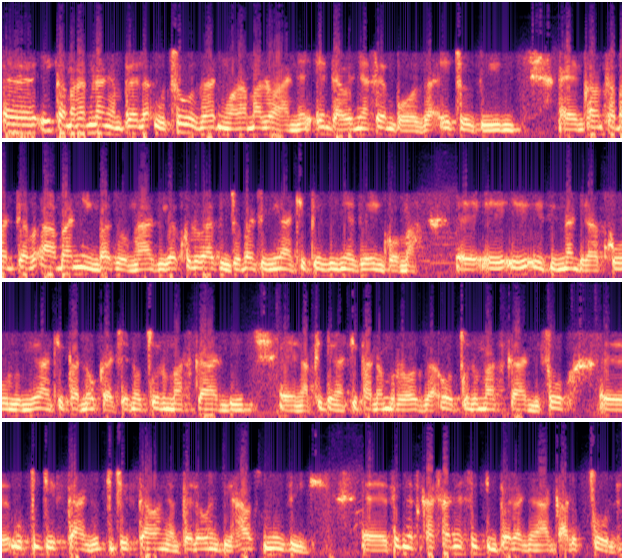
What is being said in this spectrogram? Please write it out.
Eh igama lami la ngempela uThokozani ngwakamalwane endaweni yasemboza ejozini. Eh ngicabanga abantu ab- abaningi bazongazi kakhulukazi njengoba nje ngingakhipha ezinye zeingoma eh eh, ezimnandi kakhulu. Ngingakhipha nogatshe nocula maskandi eh ngaphinde ngakhipha nomroza ocula maskandi. So eh uDJ Star nje uDJ Star wangempela wenza house music. Eh sekunesikhathana eside impela nje ngaqala ukucula.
